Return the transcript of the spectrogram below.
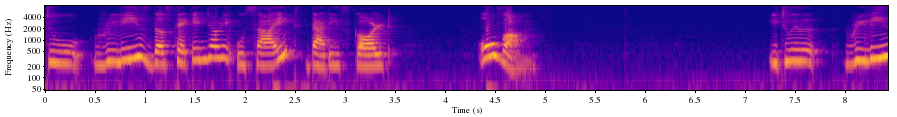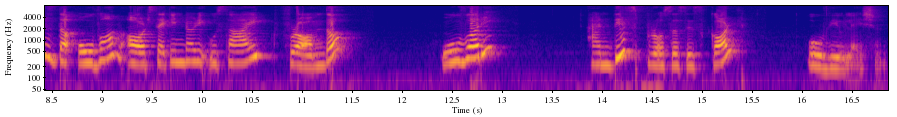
to release the secondary oocyte that is called ovum. It will release the ovum or secondary oocyte from the ovary and this process is called ovulation.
